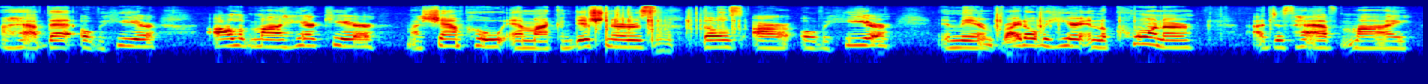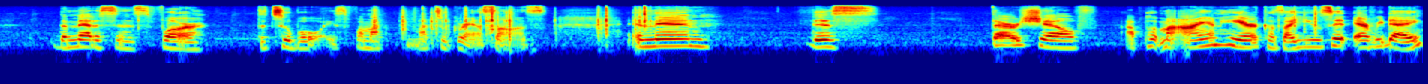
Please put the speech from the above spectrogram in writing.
I have that over here. All of my hair care, my shampoo and my conditioners, those are over here. And then right over here in the corner, I just have my the medicines for the two boys, for my, my two grandsons. And then this third shelf, I put my iron here because I use it every day.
